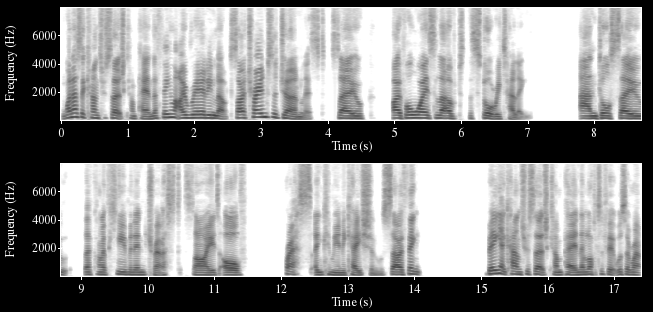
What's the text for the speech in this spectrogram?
when I was at Cancer Research Campaign, the thing that I really loved, so I trained as a journalist. So I've always loved the storytelling and also the kind of human interest side of press and communications. So I think being at Cancer Research Campaign, a lot of it was around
